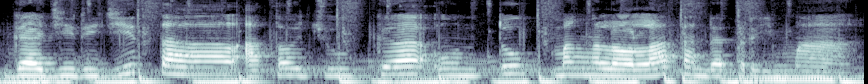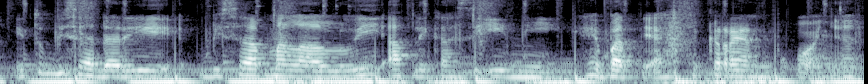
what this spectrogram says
gaji digital atau juga untuk mengelola tanda terima. Itu bisa dari bisa melalui aplikasi ini. Hebat ya, keren pokoknya.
